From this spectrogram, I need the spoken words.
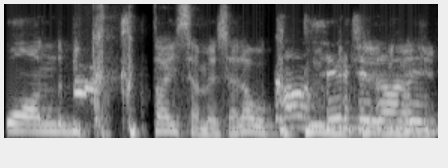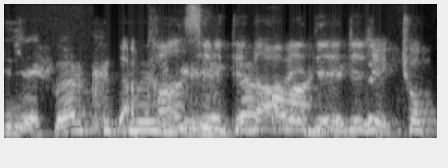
o anda bir kıtlıktaysa mesela o kıtlığı Kanseri tedavi edecekler, Ya kanseri tedavi edecek çok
